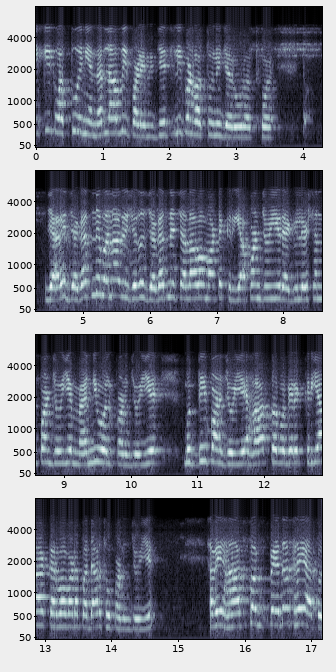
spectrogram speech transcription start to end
એક એક વસ્તુ એની અંદર લાવવી પડે જેટલી પણ વસ્તુની જરૂરત હોય. જયારે જગતને બનાવ્યું છે તો જગતને ચલાવવા માટે ક્રિયા પણ જોઈએ રેગ્યુલેશન પણ જોઈએ મેન્યુઅલ પણ જોઈએ, બુદ્ધિ પણ જોઈએ, હાથ પગ વગેરે ક્રિયા કરવા વાળા પદાર્થો પણ જોઈએ. હવે હાથ પગ પેદા થયા તો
